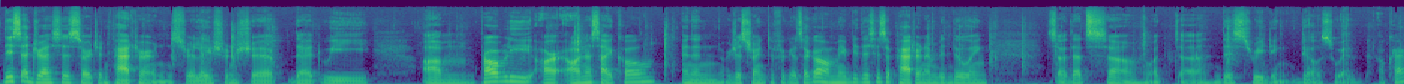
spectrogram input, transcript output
This addresses certain patterns, relationship that we um, probably are on a cycle, and then we're just trying to figure it's like, oh, maybe this is a pattern I've been doing. So that's uh, what uh, this reading deals with. Okay.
